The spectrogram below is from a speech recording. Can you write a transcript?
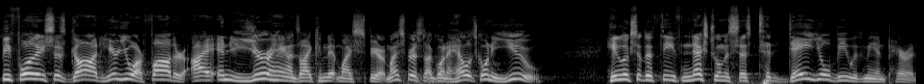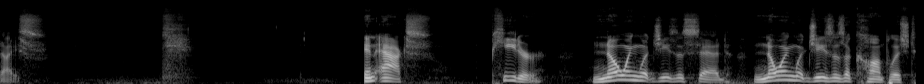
Before that, he says, God, here you are, Father. I into your hands I commit my spirit. My spirit's not going to hell; it's going to you. He looks at the thief next to him and says, Today you'll be with me in paradise. In Acts, Peter, knowing what Jesus said, knowing what Jesus accomplished,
